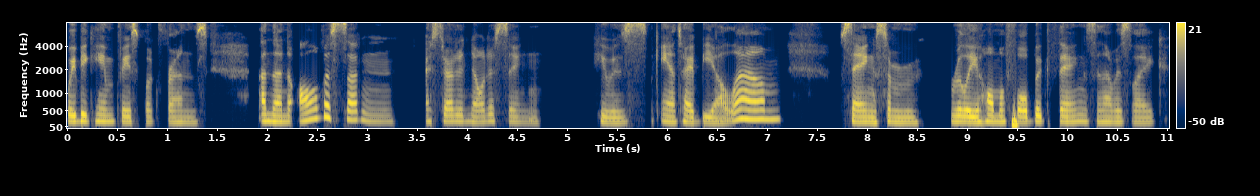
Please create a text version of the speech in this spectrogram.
we became Facebook friends. And then all of a sudden, I started noticing he was anti BLM, saying some really homophobic things. And I was like,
